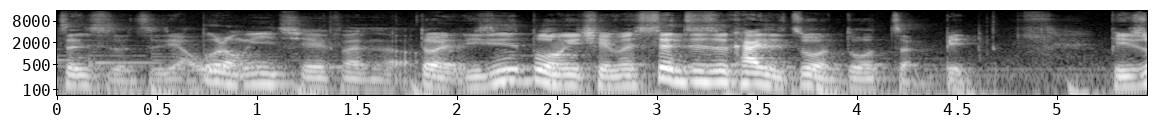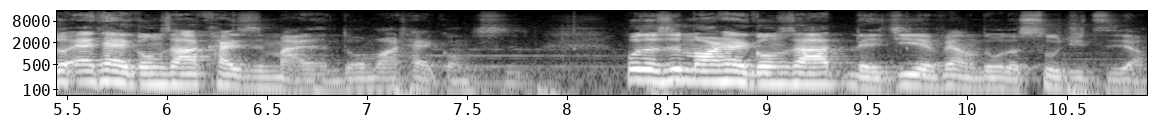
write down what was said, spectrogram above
真实的资料，不容易切分了。对，已经是不容易切分，甚至是开始做很多整并。比如说 AdTech 公司，它开始买了很多 MarTech 公司，或者是 MarTech 公司，它累积了非常多的数据资料。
